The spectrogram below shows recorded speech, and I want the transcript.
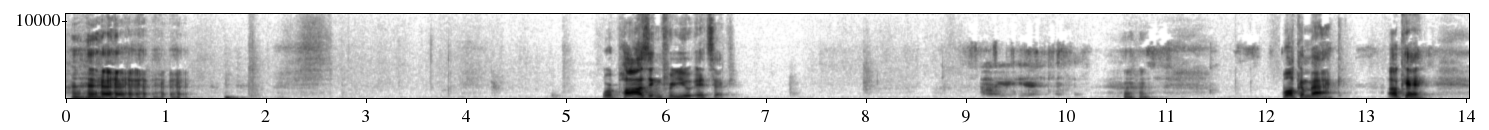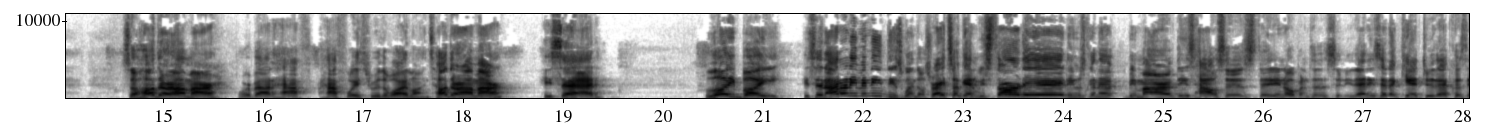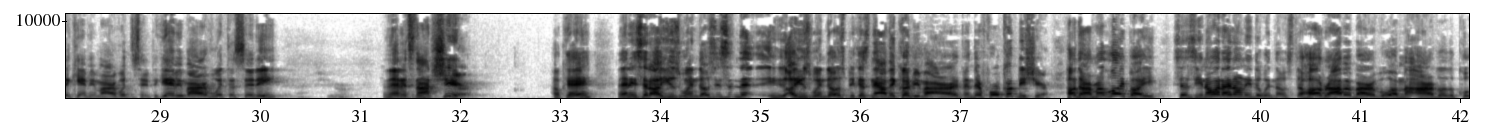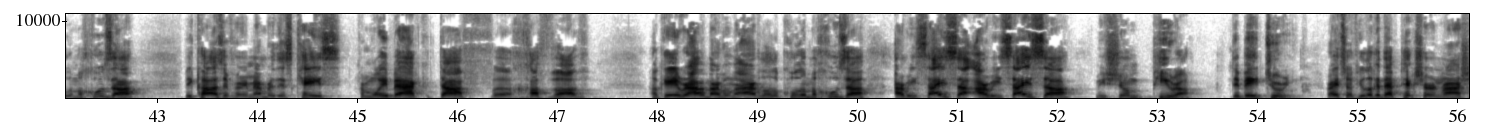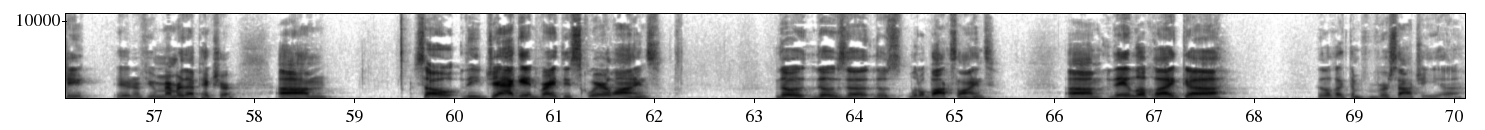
We're pausing for you, Itzik. Oh, you're here? Welcome back. Okay. So Hadar Amar, we're about half halfway through the wide lines. Hadar Amar, he said, Loi boy he said, I don't even need these windows, right? So again, we started, he was going to be Ma'ar of these houses. They didn't open to the city. Then he said, I can't do that because they can't be Ma'ar with the city. If they can't be Ma'ar with the city, and then it's not sheer. Okay? And then he said, I'll use windows. He said, I'll use windows because now they could be ma'ariv and therefore it could be sheer. Hadar Amar, he says, you know what? I don't need the windows. Because if you remember this case from way back, Daf uh, okay, Rabbi Baravu ma'ariv lo kula mechuza, arisaisa, arisaisa, mishum pira, debate turi. Right? So if you look at that picture in Rashi, even if you remember that picture, um, so the jagged, right, these square lines, those those uh, those little box lines, um, they look like uh, they look like the Versace.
